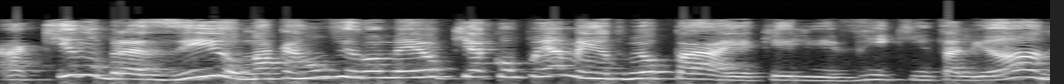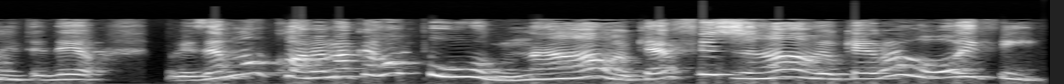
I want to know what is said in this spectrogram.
aqui no Brasil, o macarrão virou meio que acompanhamento. Meu pai, aquele viking italiano, entendeu? Por exemplo, não come macarrão puro. Não, eu quero feijão, eu quero arroz, enfim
